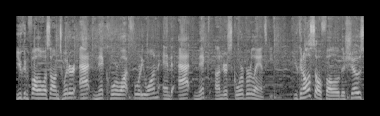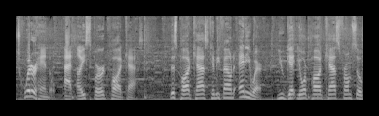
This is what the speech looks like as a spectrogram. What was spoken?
You can follow us on Twitter at Nick Horwat41 and at Nick underscore Berlansky. You can also follow the show's Twitter handle at Iceberg Podcast. This podcast can be found anywhere you get your podcast from, so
